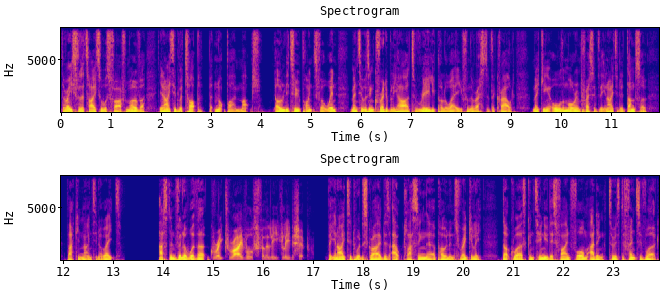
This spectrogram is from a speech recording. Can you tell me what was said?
The race for the title was far from over. United were top, but not by much. Only two points for a win meant it was incredibly hard to really pull away from the rest of the crowd, making it all the more impressive that United had done so back in 1908. Aston Villa were the great rivals for the league leadership but United were described as outclassing their opponents regularly. Duckworth continued his fine form, adding to his defensive work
